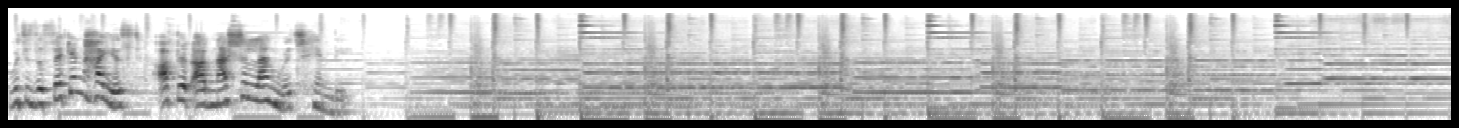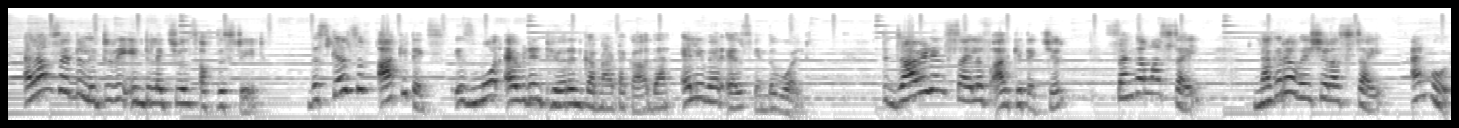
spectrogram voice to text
which is the second highest after our national language Hindi. Alongside the literary intellectuals of the state, the skills of architects is more evident here in Karnataka than anywhere else in the world. The Dravidian style of architecture, Sangama style, Nagara Vaishara style, and more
